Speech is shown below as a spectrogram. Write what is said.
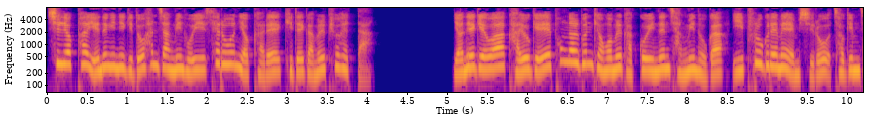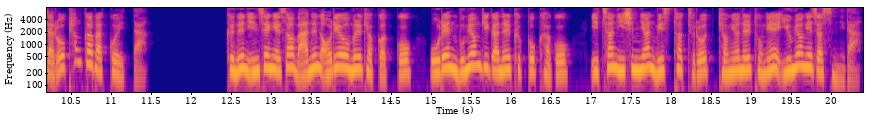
실력파 예능인이기도 한 장민호의 새로운 역할에 기대감을 표했다. 연예계와 가요계의 폭넓은 경험을 갖고 있는 장민호가 이 프로그램의 MC로 적임자로 평가받고 있다. 그는 인생에서 많은 어려움을 겪었고 오랜 무명 기간을 극복하고 2020년 미스터 트롯 경연을 통해 유명해졌습니다.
